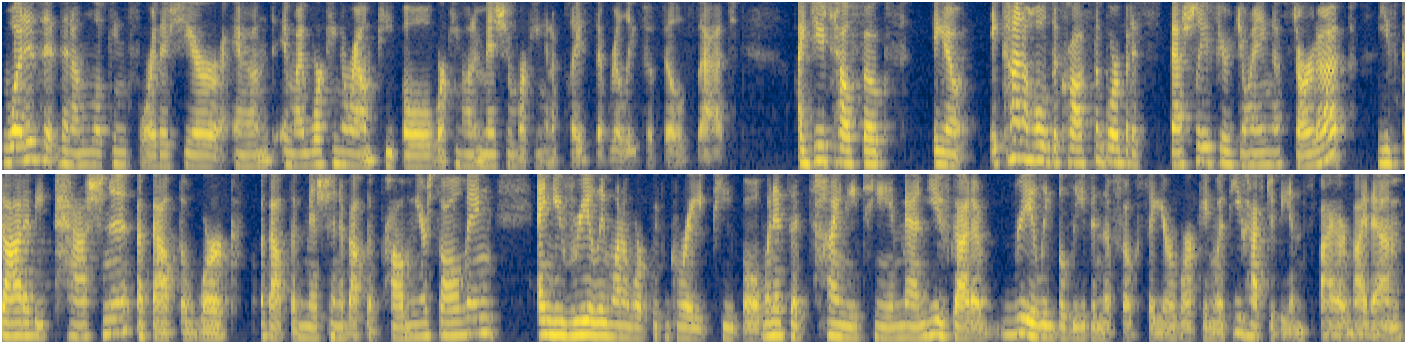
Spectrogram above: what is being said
What is it that I'm looking for this year? And am I working around people, working on a mission, working in a place that really fulfills that? I do tell folks, you know, it kind of holds across the board, but especially if you're joining a startup, you've got to be passionate about the work, about the mission, about the problem you're solving. And you really want to work with great people. When it's a tiny team, man, you've got to really believe in the folks that you're working with. You have to be inspired by them.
